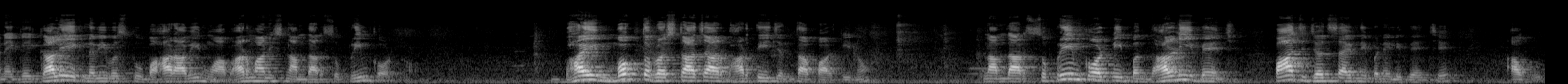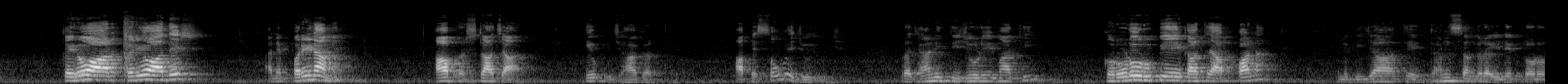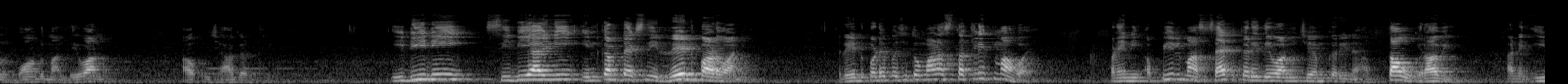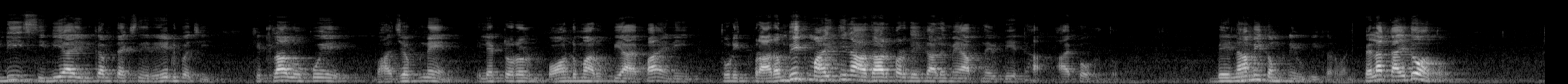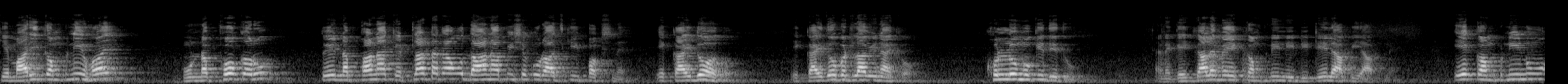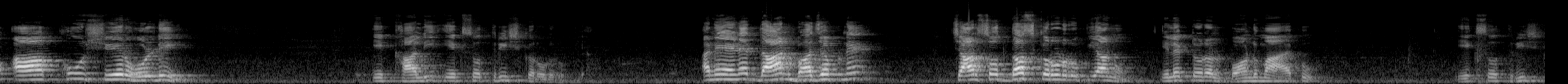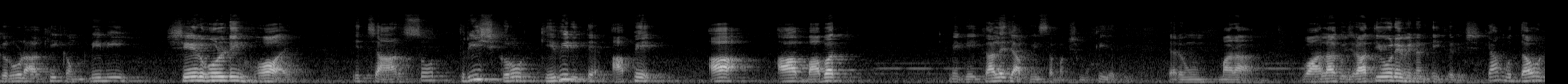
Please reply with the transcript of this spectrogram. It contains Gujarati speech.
અને ગઈકાલે એક નવી વસ્તુ બહાર આવી, હું આભાર માનીશ નામદાર સુપ્રીમ કોર્ટનો. ભાઈ મુક્ત ભ્રષ્ટાચાર ભારતીય જનતા પાર્ટીનો. નામદાર સુપ્રીમ કોર્ટની બંધારણીય બેન્ચ, પાંચ જજ સાહેબની બનેલી બેન્ચ છે. આવું કહ્યો આ કર્યો આદેશ? અને પરિણામે આ ભ્રષ્ટાચાર એ ઉજાગર થયો. આપે સૌએ જોયું છે. પ્રજાની તિજોરીમાંથી કરોડો રૂપિયા એક હાથે આપવાના અને બીજા હાથે ધન સંગ્રહ ઇલેક્ટોરલ બોન્ડમાં લેવાનો આ ઉજાગર થયું. ઈડીની, સીબીઆઈની ઇન્કમટેક્સની રેડ પાડવાની. રેડ પડે પછી તો માણસ તકલીફમાં હોય, પણ એની અપીલમાં સેટ કરી દેવાનું છે એમ કરીને હપ્તા ઉઘરાવી અને ઈડી, સીબીઆઈ ઇન્કમટેક્સની રેડ પછી કેટલા લોકોએ ભાજપને ઇલેક્ટોરલ બોન્ડમાં રૂપિયા આપ્યા એની થોડીક પ્રારંભિક માહિતીના આધાર પર ગઈકાલે મેં આપને ડેટા આપ્યો હતો. બેનામી કંપની ઊભી કરવાની. પહેલાં કાયદો હતો કે મારી કંપની હોય, હું નફો કરું, તો એ નફાના કેટલા ટકા હું દાન આપી શકું રાજકીય પક્ષને? એ કાયદો હતો. એ કાયદો બદલાવી નાખ્યો. ખુલ્લું મૂકી દીધું. અને ગઈકાલે મેં એક કંપનીની ડિટેલ આપી આપને. એ કંપનીનું આખું શેર હોલ્ડિંગ એ ખાલી એકસો ત્રીસ કરોડ રૂપિયા. અને એણે દાન ભાજપને ચારસો દસ કરોડ રૂપિયાનું ઇલેક્ટોરલ બોન્ડમાં આપ્યું. એકસો ત્રીસ કરોડ આખી કંપનીની શેર હોલ્ડિંગ હોય, એ ચારસો ત્રીસ કરોડ કેવી રીતે આપે? આ આ બાબત મેં ગઈકાલે જ આપની સમક્ષ મૂકી હતી. ત્યારે હું મારા વહાલા ગુજરાતીઓને વિનંતી કરીશ કે આ મુદ્દાઓ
